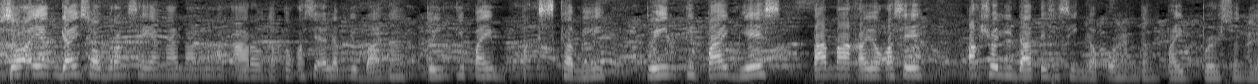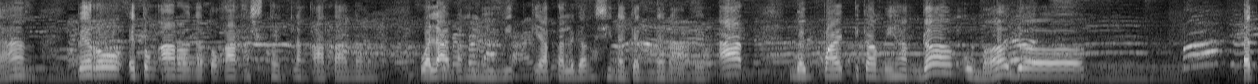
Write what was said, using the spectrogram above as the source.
So ayan guys, sobrang saya nga namin ng araw na to kasi alam nyo ba na 25 packs kami. 25, yes, tama kayo kasi actually dati sa Singapore hanggang 5 person lang. Pero itong araw na to, kakastart lang ata ng wala nang limit kaya talagang sinagad na namin at nagparty kami hanggang umaga. At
